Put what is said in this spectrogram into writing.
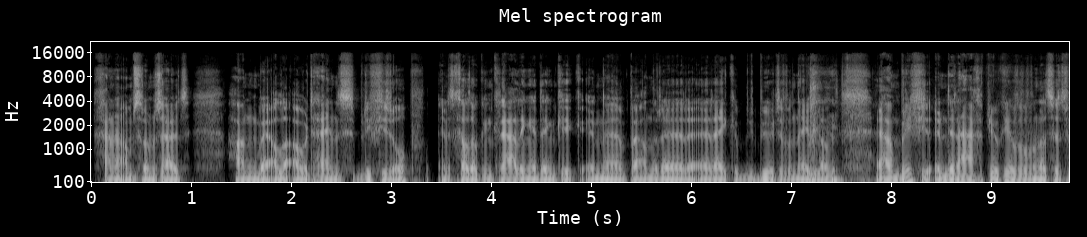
Ga naar Amsterdam Zuid, hang bij alle Albert Heijns briefjes op. En het geldt ook in Kralingen, denk ik, en eh, een paar andere rijke bu- buurten van Nederland. hang briefjes. In Den Haag heb je ook heel veel van dat soort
